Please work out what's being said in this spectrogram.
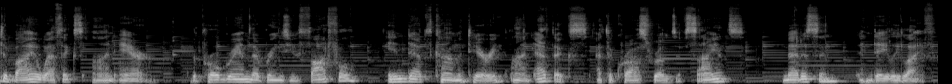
to Bioethics on Air, the program that brings you thoughtful, in depth commentary on ethics at the crossroads of science, medicine, and daily life.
